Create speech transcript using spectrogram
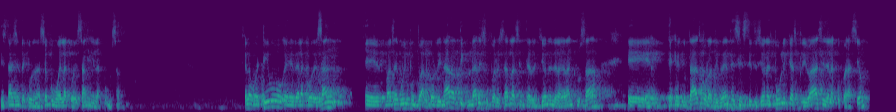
instancias de coordinación como es la CODESAN y la COMESAN. El objetivo eh, de la CODESAN eh, va a ser muy puntual, coordinar, articular y supervisar las intervenciones de la Gran Cruzada eh, ejecutadas por las diferentes instituciones públicas, privadas y de la cooperación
